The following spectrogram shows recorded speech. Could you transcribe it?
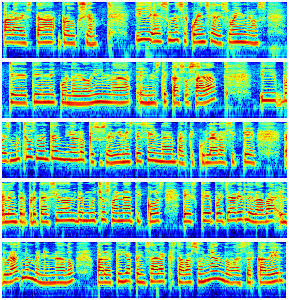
para esta producción. Y es una secuencia de sueños que tiene con la heroína, en este caso Sara. Y pues muchos no entendían lo que sucedía en esta escena en particular, así que eh, la interpretación de muchos fanáticos es que pues Jared le daba el durazno envenenado para que ella pensara que estaba soñando acerca de él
